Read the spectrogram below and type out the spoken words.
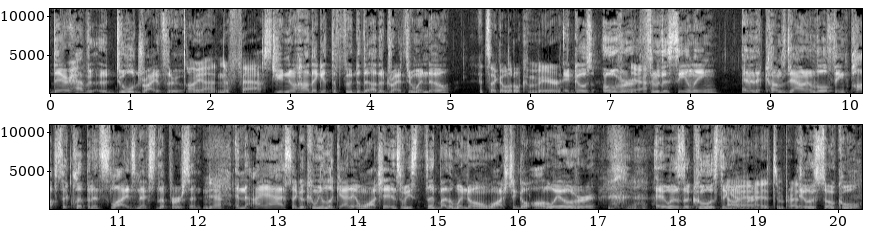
They have a dual drive-through. Oh yeah, and they're fast. Do you know how they get the food to the other drive-through window? It's like a little conveyor. It goes over Yeah. through the ceiling. And then it comes down, and a little thing pops the clip, and it slides next to the person. Yeah. And I asked, I go, "Can we look at it and watch it?" And so we stood by the window and watched it go all the way over. it was the coolest thing Oh, ever. yeah, it's impressive. It was so cool.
